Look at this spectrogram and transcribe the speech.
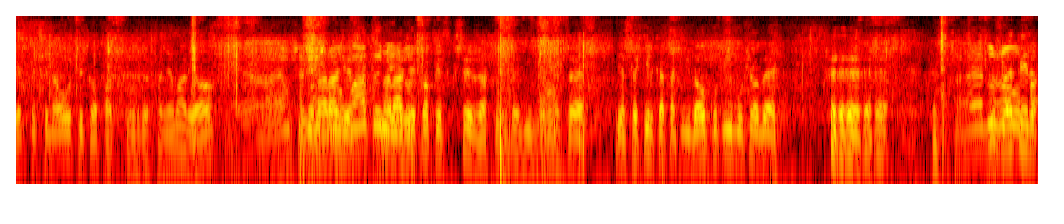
Jeszcze się nauczy kopać, kurde, panie Mario. No, ja muszę Bo na razie, na razie kopię z krzyża, kurde, widzę. Także jeszcze kilka takich dołków i musi odejść. Ale Dużo lepiej, łopa-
